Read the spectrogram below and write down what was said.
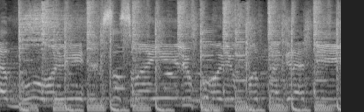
боли Со своей любовью Фотографии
